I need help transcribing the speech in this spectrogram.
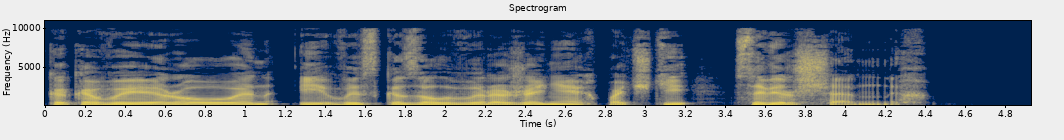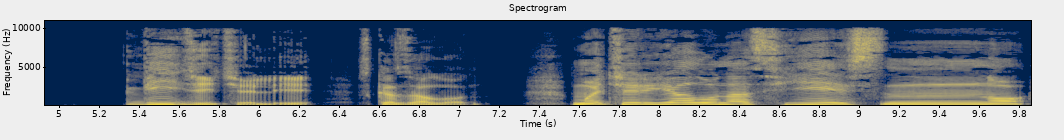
каковы Роуэн и высказал в выражениях почти совершенных. «Видите ли», — сказал он, — «материал у нас есть, но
